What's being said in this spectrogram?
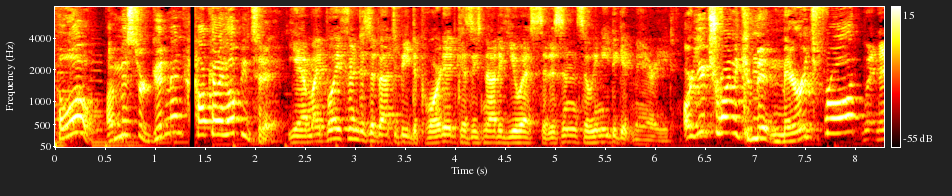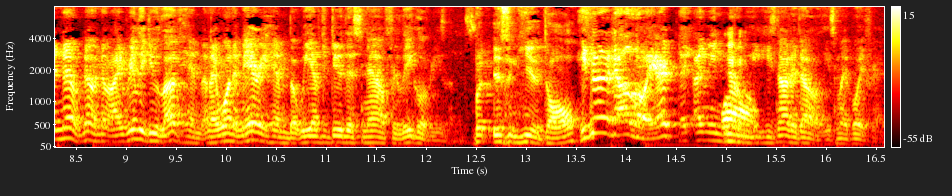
Hello, I'm Mr. Goodman. How can I help you today? Yeah, my boyfriend is about to be deported because he's not a U.S. citizen, so we need to get married. Are you trying to commit marriage fraud? Wait, no, no, no, no. I really do love him and I want to marry him, but we have to do this now for legal reasons. But isn't he a doll? He's not a doll lawyer. I, I mean, Wow. no, he's not a doll. He's my boyfriend.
